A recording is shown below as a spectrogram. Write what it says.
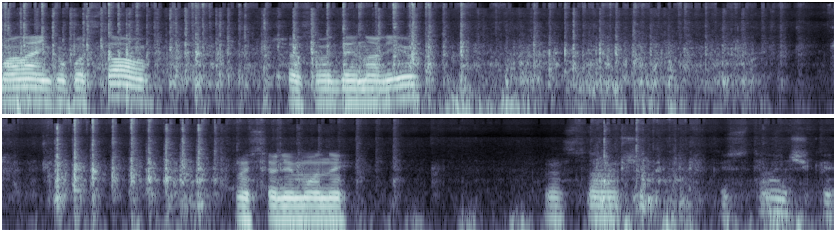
Маленьку поставив. Зараз води налью. Ось лимони. Красавчик. Кистанчики.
